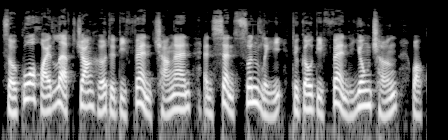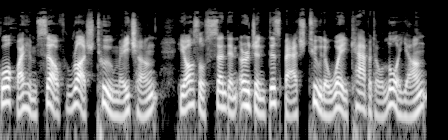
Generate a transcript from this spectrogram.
So Guo Huai left Zhang He to defend Chang'an and sent Sun Li to go defend Yongcheng, while Guo Huai himself rushed to Meicheng. He also sent an urgent dispatch to the Wei capital Luoyang.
